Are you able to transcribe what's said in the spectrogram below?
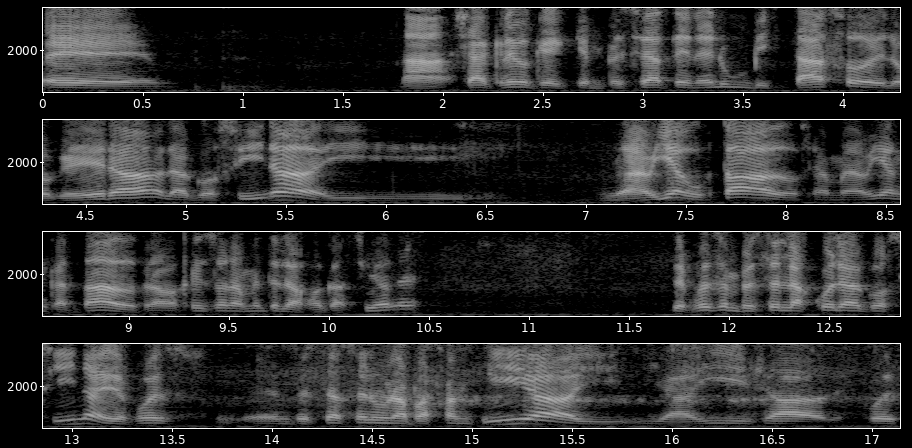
Eh, nada, ya creo que, empecé a tener un vistazo de lo que era la cocina y me había gustado, o sea, me había encantado. Trabajé solamente las vacaciones después empecé en la escuela de cocina y después empecé a hacer una pasantía y, ahí ya después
